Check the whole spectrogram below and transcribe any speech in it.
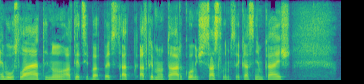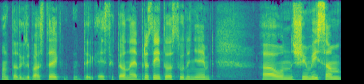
nebūs lēta, nu, attiecībā pēc atkarībā no tā, ar ko viņš saslims vai kas viņam kaiš. Un tad gribās teikt, es tev neprasīju to suni ņemt. Un šim visam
